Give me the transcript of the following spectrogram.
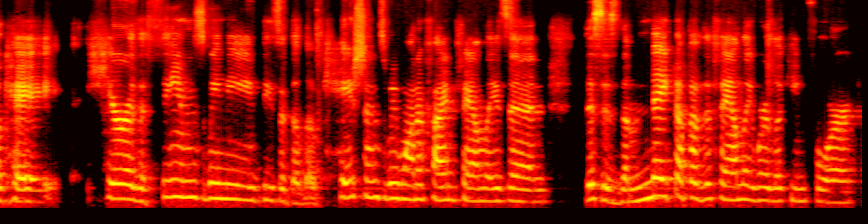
okay, here are the themes we need, these are the locations we want to find families in, this is the makeup of the family we're looking for.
